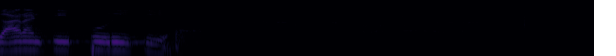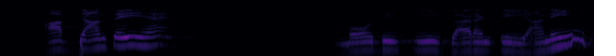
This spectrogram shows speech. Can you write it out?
गारंटी पूरी की है। आप जानते ही हैं, मोदी की गारंटी यानी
